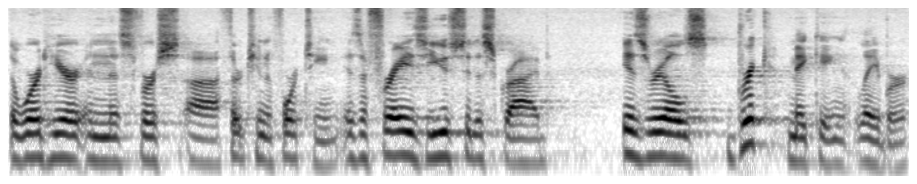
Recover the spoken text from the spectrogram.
the word here in this verse uh, 13 and 14, is a phrase used to describe Israel's brick making labor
